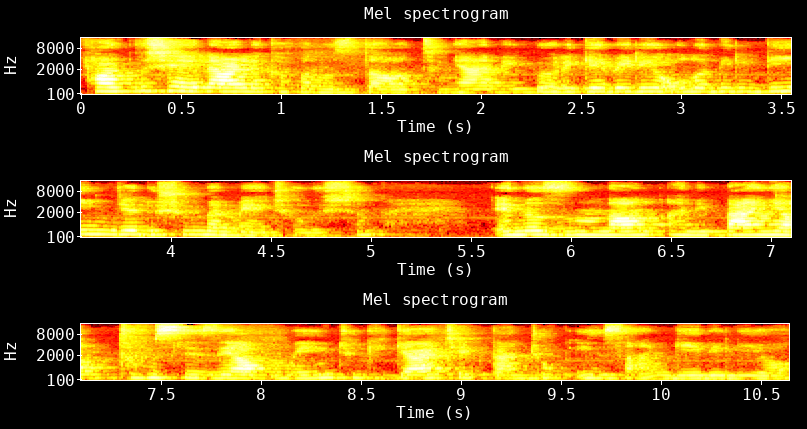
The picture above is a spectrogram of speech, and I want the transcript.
farklı şeylerle kafanızı dağıtın. Yani böyle gebeliği olabildiğince düşünmemeye çalışın. En azından hani ben yaptım siz yapmayın. Çünkü gerçekten çok insan geriliyor.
